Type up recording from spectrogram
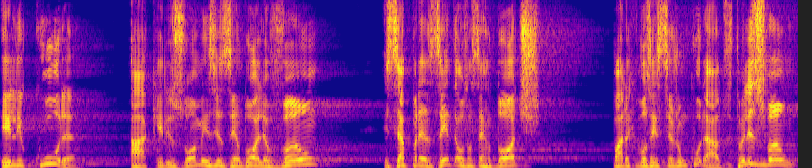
ele cura aqueles homens, dizendo: Olha, vão e se apresentem ao sacerdote para que vocês sejam curados. Então eles vão.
